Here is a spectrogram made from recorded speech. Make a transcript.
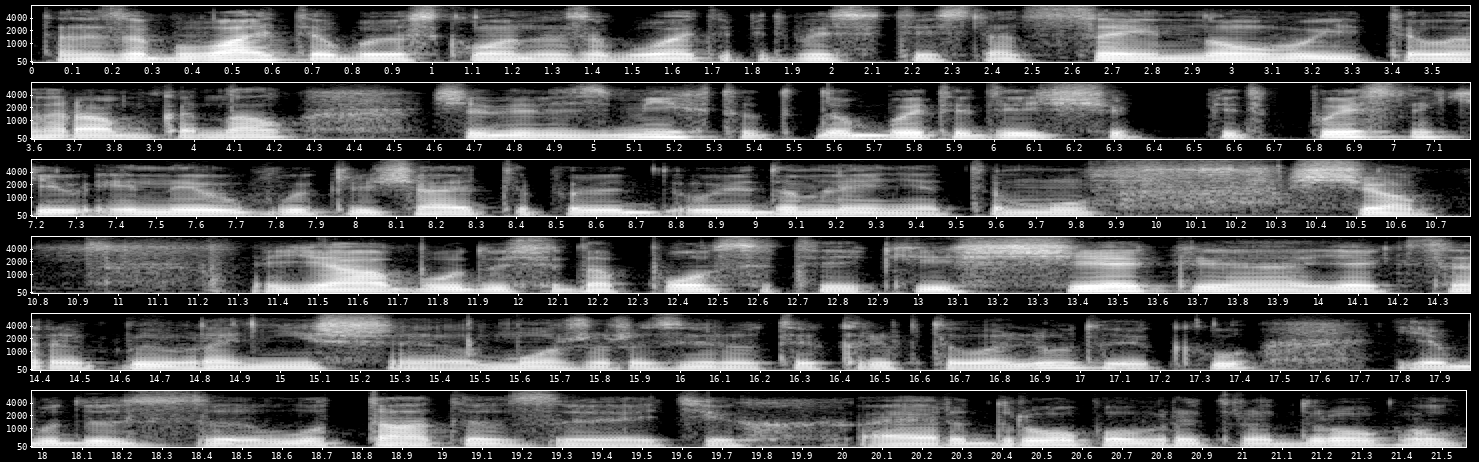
Та не забувайте, обов'язково не забувайте підписуватись на цей новий телеграм-канал, щоб я зміг тут добити тисячу підписників і не виключайте повід- увідомлення, тому що я буду сюди постити якісь чеки, як це робив раніше, можу розігрувати криптовалюту, яку я буду злутати з тих аердропів, ретродропів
